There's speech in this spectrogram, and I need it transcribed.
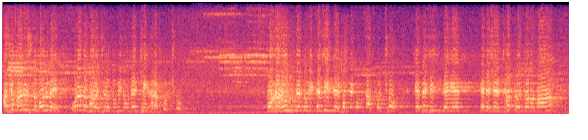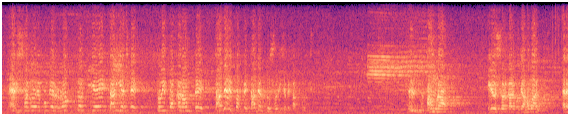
আজকে মানুষ তো বলবে, ওরা তো ভালো ছিল, তুমি তো ওদের চেয়ে খারাপ করছ। প্রকারন্তে তুমি ফেসিস্টদের পক্ষে কোন কাজ করছ? যে ফেসিস্টদের এদেশের ছাত্র জনতা এক সাগর বুকের রক্ত দিয়ে দাঁড়িয়েছে, তুমি প্রকারন্তে তাদের পক্ষে তাদের দোষর হিসেবে কাজ করছ। আমরা এই সরকারের মধ্যে আহ্বান, এরা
